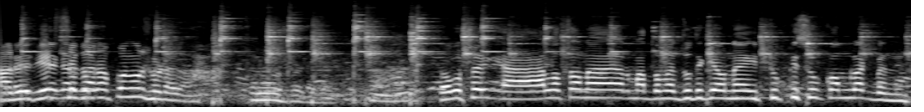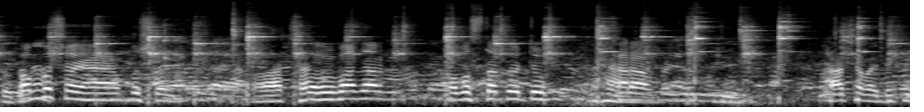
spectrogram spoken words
আর red রেড চেকার পনেরোশো টাকা। পনেরোশো টাকা। অবশ্যই আলোচনার মাধ্যমে যদি কেউ নেয় একটু কিছু কম রাখবেন কিন্তু অবশ্যই হ্যাঁ অবশ্যই। আচ্ছা। বাজার অবস্থা তো একটু খারাপ আচ্ছা ভাই দেখি।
